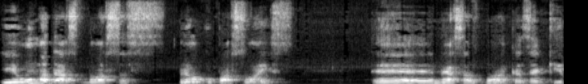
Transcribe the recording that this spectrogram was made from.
E uma das nossas preocupações é, nessas bancas é que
